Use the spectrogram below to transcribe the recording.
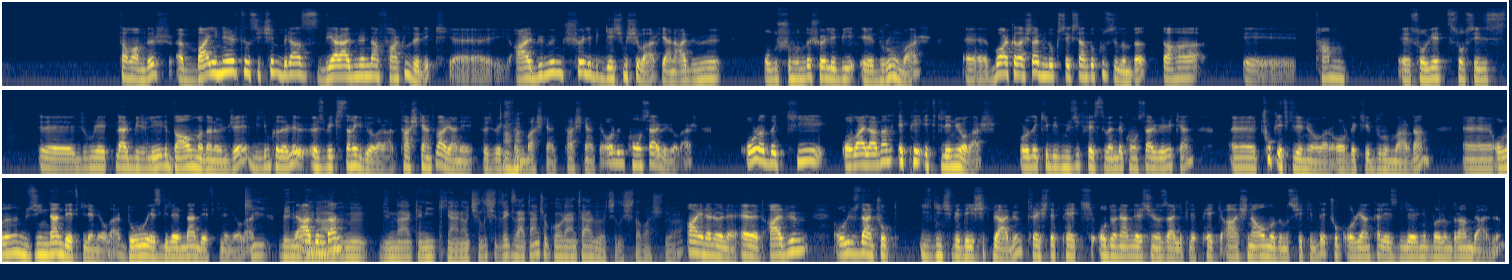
Tamamdır. Ee, By Inheritance için biraz diğer albümlerinden farklı dedik. Ee, albümün şöyle bir geçmişi var. Yani albümü oluşumunda şöyle bir e, durum var. Ee, bu arkadaşlar 1989 yılında daha e, tam e, Sovyet Sosyalist e, Cumhuriyetler Birliği dağılmadan önce bildiğim kadarıyla Özbekistan'a gidiyorlar abi. Taşkent var yani Özbekistan'ın başkenti Taşkent'te. Orada bir konser veriyorlar. Oradaki olaylardan epey etkileniyorlar. Oradaki bir müzik festivalinde konser verirken e, çok etkileniyorlar oradaki durumlardan. E, oranın müziğinden de etkileniyorlar. Doğu ezgilerinden de etkileniyorlar. Ki benim Ve ardından- albümü dinlerken ilk yani açılışı direkt zaten çok oryantal bir açılışla başlıyor. Aynen öyle. Evet, albüm o yüzden çok ilginç ve değişik bir albüm. Thrash'te pek o dönemler için özellikle pek aşina olmadığımız şekilde çok oryantal ezgilerini barındıran bir albüm.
